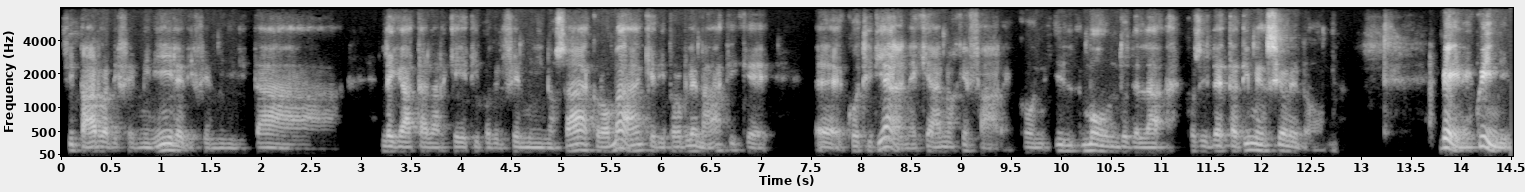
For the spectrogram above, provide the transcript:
si parla di femminile, di femminilità legata all'archetipo del femminino sacro, ma anche di problematiche eh, quotidiane che hanno a che fare con il mondo della cosiddetta dimensione donna. Bene, quindi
